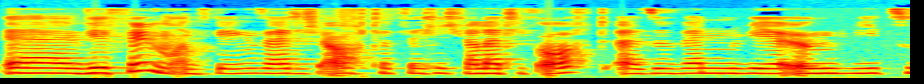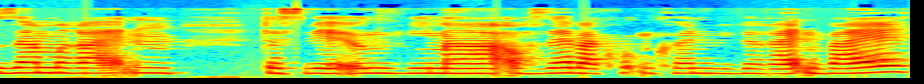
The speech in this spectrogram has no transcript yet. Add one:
Äh, wir filmen uns gegenseitig auch tatsächlich relativ oft. Also wenn wir irgendwie zusammen reiten, dass wir irgendwie mal auch selber gucken können, wie wir reiten, weil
